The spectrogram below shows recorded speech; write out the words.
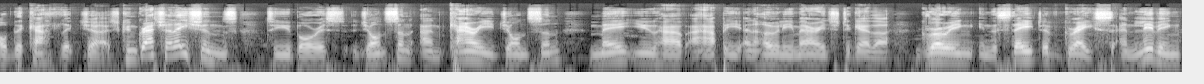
of the Catholic Church. Congratulations to you, Boris Johnson and Carrie Johnson. May you have a happy and holy marriage together, growing in the state of grace and living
